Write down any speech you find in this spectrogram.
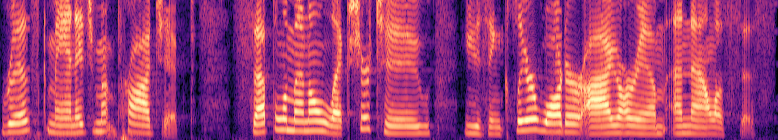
Risk Management Project, Supplemental Lecture 2, using Clearwater IRM Analysis.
